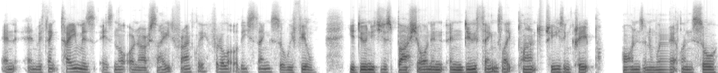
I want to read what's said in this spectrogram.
and and we think time is is not on our side, frankly, for a lot of these things. So we feel you do need to just bash on and, and do things like plant trees and create ponds and wetlands. So,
